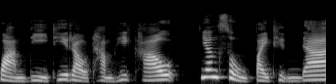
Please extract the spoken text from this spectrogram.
ความดีที่เราทำให้เขายังส่งไปถึงได้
